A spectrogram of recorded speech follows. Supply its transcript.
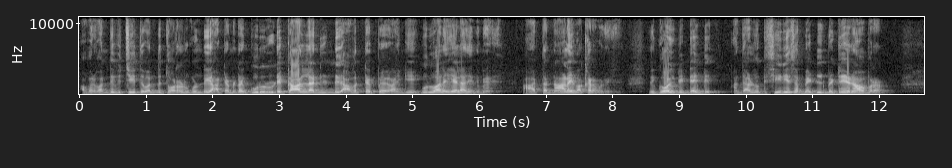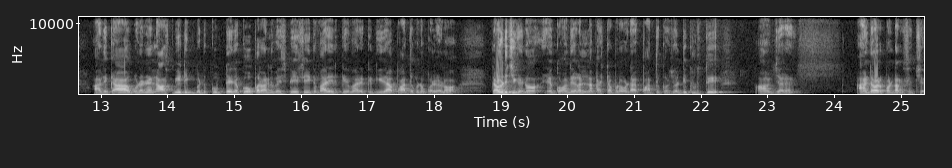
அவர் வந்து விச்சிக்கிட்டு வந்து தொடர்பு கொண்டு ஆட்டோமேட்டிக்காக குருனுடைய காலில் நின்று அவர்கிட்ட பே- வாங்கி குருவால் இயலாது இனிமேல் அடுத்த நாளே வக்கரம் அது. இது கோயிங் டு டெட்டு அந்த அளவுக்கு சீரியஸாக பெட்டில் பெட்ரியன் ஆக போகிறார் அதுக்காக உடனே லாஸ்ட் மீட்டிங் பண்ணி கூப்பிட்டு இதை கூப்பிட்றான்னு பேசி பேசி இந்த மாதிரி இருக்குது இது மாதிரி இருக்குது நீ தான் பார்த்துக்கணும் கொள்ளணும் கவனிச்சிக்கணும் என் குழந்தைகள்லாம் கஷ்டப்பட விட பார்த்துக்கோ சொல்லி கொடுத்து ஆரம்பிச்சார் ஆண்டவர் பண்ணுறாரு சுச்சு.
